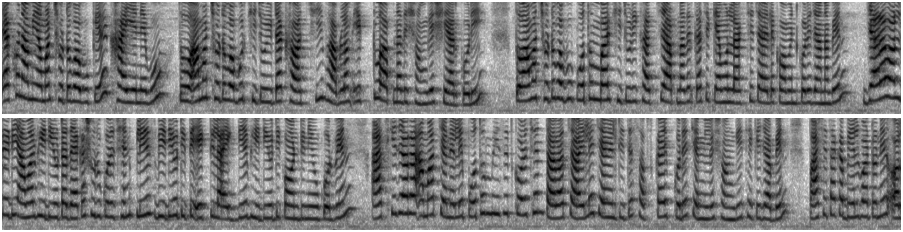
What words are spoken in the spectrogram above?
এখন আমি আমার ছোট বাবুকে খাইয়ে নেব। তো আমার ছোট বাবুর খিচুড়িটা খাওয়াচ্ছি। ভাবলাম একটু আপনাদের সঙ্গে শেয়ার করি। তো আমার ছোট বাবু প্রথমবার খিচুড়ি খাচ্ছে। আপনাদের কাছে কেমন লাগছে চাইলে কমেন্ট করে জানাবেন। যারা অলরেডি আমার ভিডিওটা দেখা শুরু করেছেন প্লিজ ভিডিওটিতে একটি লাইক দিয়ে ভিডিওটি কন্টিনিউ করবেন। আজকে যারা আমার চ্যানেলে প্রথম ভিজিট করেছেন, তারা চাইলে চ্যানেলটিতে সাবস্ক্রাইব করে চ্যানেলের সঙ্গেই থেকে যাবেন। পাশে থাকা বেল বাটনের অল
